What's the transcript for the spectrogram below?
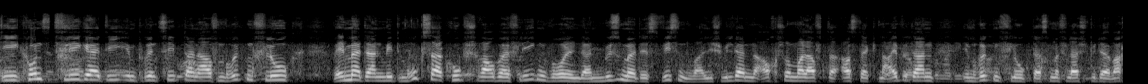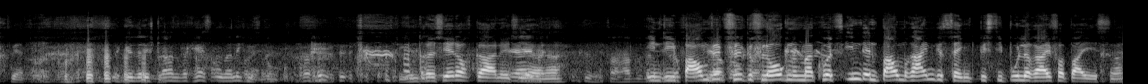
Die Kunstflieger, die im Prinzip dann auf dem Rückenflug, wenn wir dann mit dem Rucksackhubschrauber fliegen wollen, dann müssen wir das wissen, weil ich will dann auch schon mal auf der, aus der Kneipe dann im Rückenflug, dass man vielleicht wieder wach wird. Da ja die Straßenverkehrsordnung nicht mehr. Die interessiert doch gar nicht hier. Ne? In die Baumwipfel geflogen und mal kurz in den Baum reingesenkt, bis die Bullerei vorbei ist. Ne?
